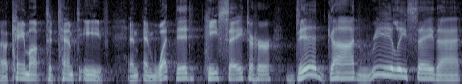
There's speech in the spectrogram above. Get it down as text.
uh, came up to tempt Eve. And, and what did he say to her? Did God really say that?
